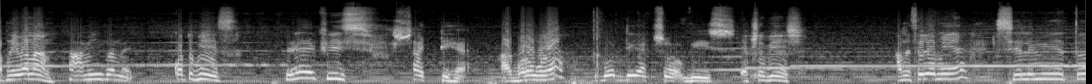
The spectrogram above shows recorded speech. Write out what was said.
আপনি বানান? আমি বানাই। কত পিস এই ফিস ষাট টাকা আর বড়গুলো? বড্ডি একশো বিশ। একশো বিশ। আপনার ছেলে মেয়ে? ছেলে মেয়ে তো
